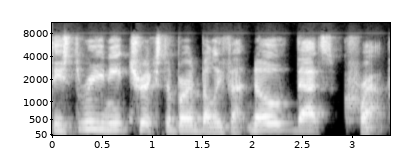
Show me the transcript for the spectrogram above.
these three neat tricks to burn belly fat. No, that's crap.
